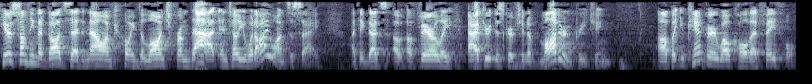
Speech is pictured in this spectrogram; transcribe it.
here's something that God said, and now I'm going to launch from that and tell you what I want to say? I think that's a fairly accurate description of modern preaching, uh, but you can't very well call that faithful.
